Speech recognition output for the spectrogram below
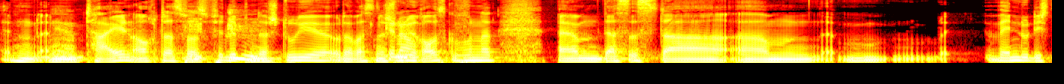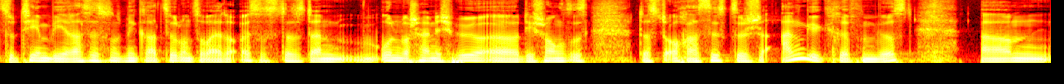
in, in ja. Teilen auch das, was Philipp in der Studie oder was in der genau. Studie rausgefunden hat, ähm, dass es da ähm, wenn du dich zu Themen wie Rassismus, Migration und so weiter äußerst, dass es dann unwahrscheinlich höher äh, die Chance ist, dass du auch rassistisch angegriffen wirst. Ähm,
